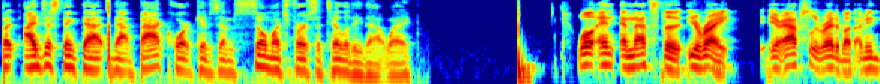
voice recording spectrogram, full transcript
But I just think that that backcourt gives them so much versatility that way. Well, and, and that's the, you're right. You're absolutely right about that. I mean,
